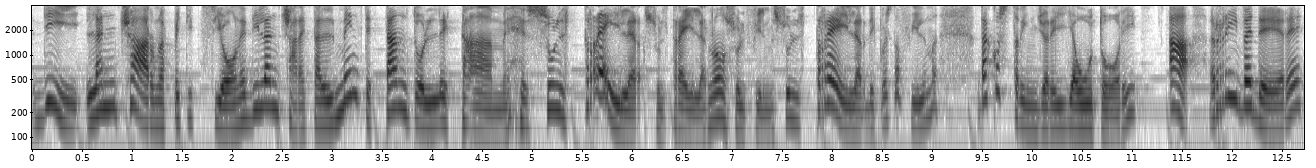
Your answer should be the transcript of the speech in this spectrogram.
di lanciare una petizione, di lanciare talmente tanto letame sul trailer, sul trailer trailer, non sul film, sul trailer di questo film, da costringere gli autori a rivedere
